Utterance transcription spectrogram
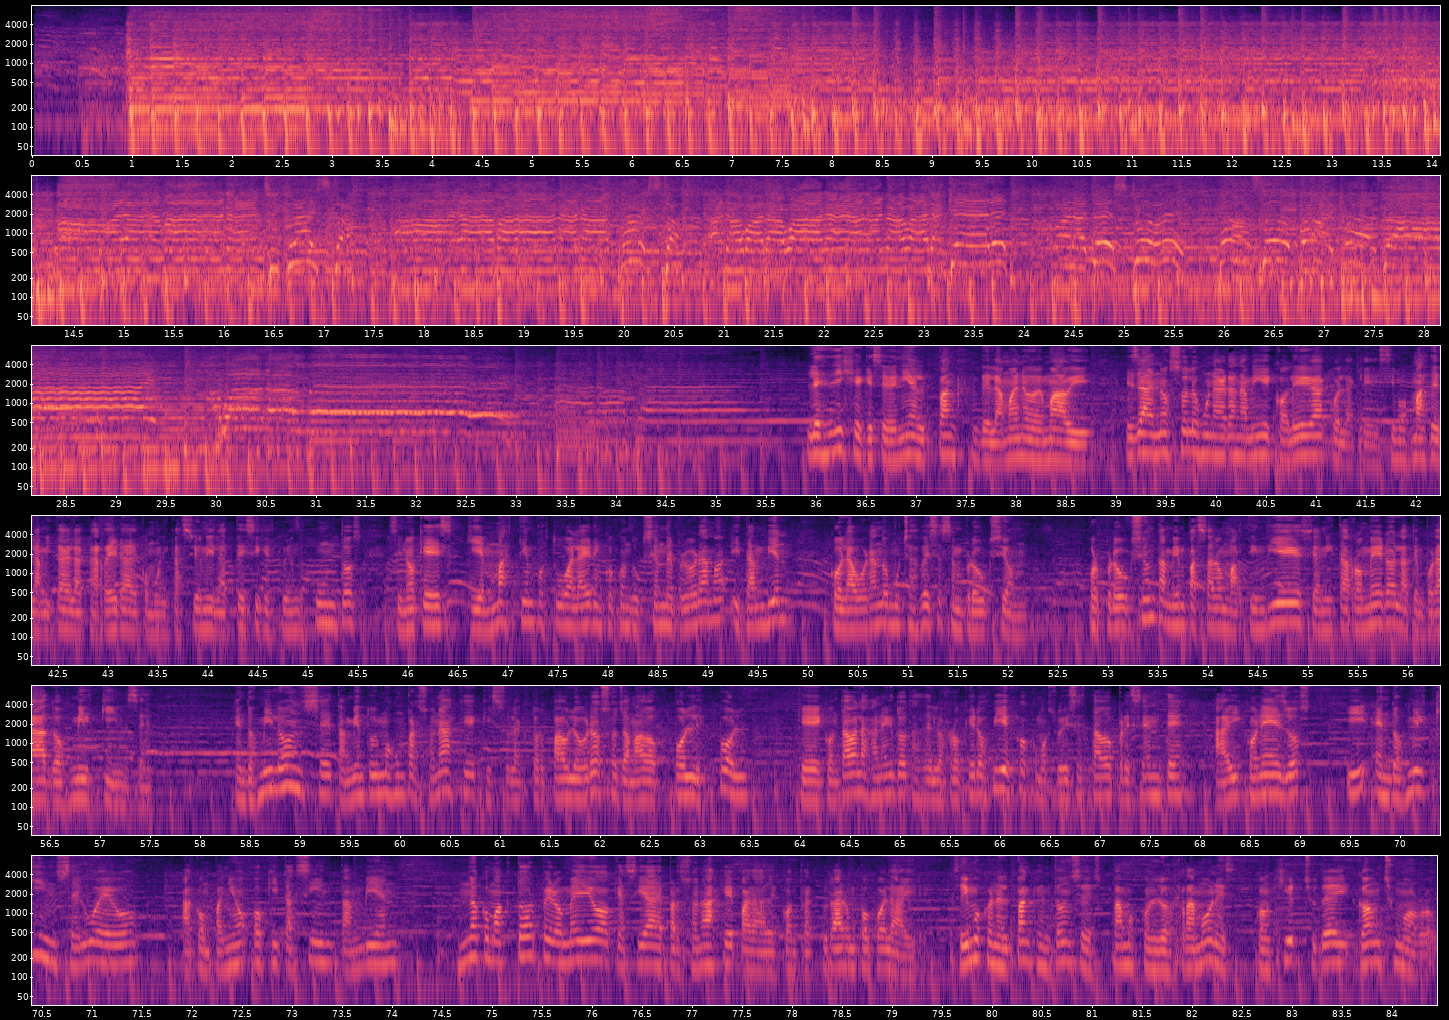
Les dije que se venía el punk de la mano de Mavi. Ella no solo es una gran amiga y colega con la que hicimos más de la mitad de la carrera de comunicación y la tesis que estudiando juntos, sino que es quien más tiempo estuvo al aire en co-conducción del programa y también colaborando muchas veces en producción. Por producción también pasaron Martín Diez y Anita Romero en la temporada 2015. En 2011 también tuvimos un personaje que hizo el actor Pablo Grosso llamado Paul Les que contaba las anécdotas de los rockeros viejos como si hubiese estado presente ahí con ellos. Y en 2015 luego acompañó Oki Tassin también, no como actor, pero medio que hacía de personaje para descontracturar un poco el aire. Seguimos con el punk entonces, vamos con los Ramones, con Here Today, Gone Tomorrow.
